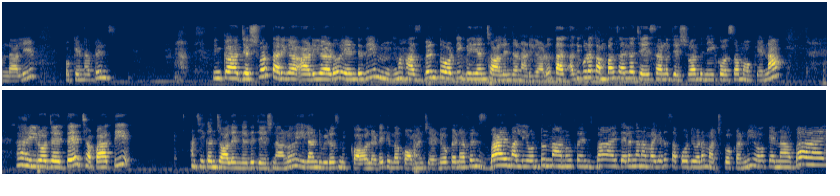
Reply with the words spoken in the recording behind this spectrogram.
ఉండాలి. ఓకేనా ఫ్రెండ్స్? ఇంకా జశ్వంత్ అడిగా అడిగాడు ఏంటిది? మా హస్బెండ్ తోటి బిర్యానీ ఛాలెంజ్ అని అడిగాడు. అది కూడా కంపల్సరీగా చేశాను జశ్వంత్ నీ కోసం ఓకేనా? ఈరోజైతే చపాతీ చపాతి చికెన్ ఛాలెంజ్ అయితే చేసినాను. ఇలాంటి వీడియోస్ మీకు కావాలంటే కింద కామెంట్ చేయండి. ఓకేనా ఫ్రెండ్స్ బాయ్ మళ్ళీ ఉంటున్నాను ఫ్రెండ్స్ బాయ్ తెలంగాణ అమ్మాయికి అయితే సపోర్ట్ ఇవ్వడం మర్చిపోకండి. ఓకేనా? బాయ్ బాయ్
